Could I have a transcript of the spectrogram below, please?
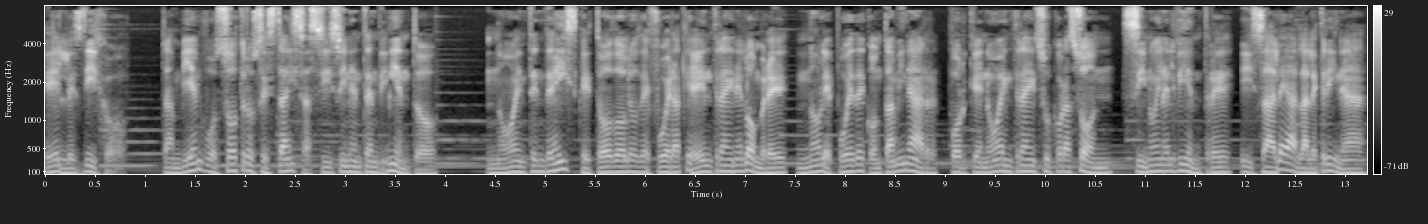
Él les dijo, ¿también vosotros estáis así sin entendimiento? ¿No entendéis que todo lo de fuera que entra en el hombre, no le puede contaminar, porque no entra en su corazón, sino en el vientre, y sale a la letrina?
